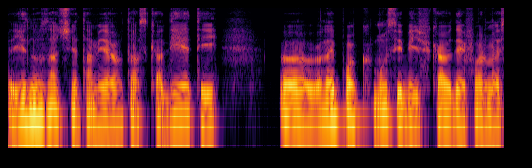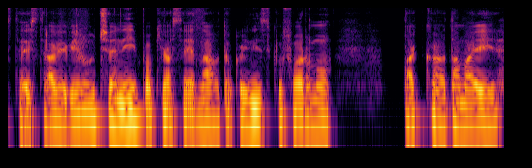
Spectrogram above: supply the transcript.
jednoznačne tam je otázka diety. Lepok musí byť v každej forme z tej stravy vylúčený, pokiaľ sa jedná o tú klinickú formu, tak tam aj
